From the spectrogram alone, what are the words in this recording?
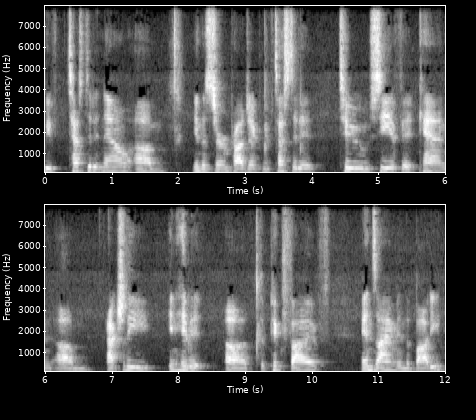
we've tested it now um, in the CIRM project. We've tested it to see if it can um, actually inhibit uh, the PIK5 enzyme in the body.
